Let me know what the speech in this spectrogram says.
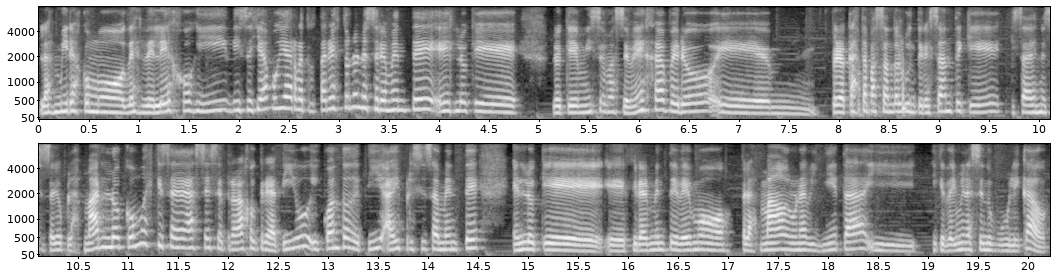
las miras como desde lejos y dices, ya voy a retratar esto, no necesariamente es lo que, lo que a mí se me asemeja, pero, pero acá está pasando algo interesante que quizás es necesario plasmarlo. ¿Cómo es que se hace ese trabajo creativo y cuánto de ti hay precisamente en lo que eh, finalmente vemos plasmado en una viñeta y, que termina siendo publicado?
